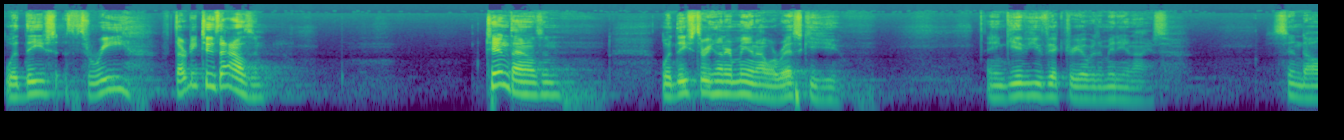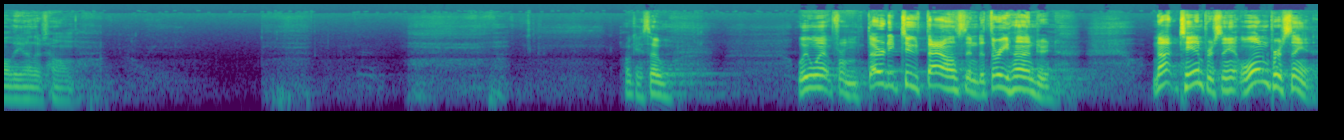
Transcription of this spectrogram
With these three, 32,000, 10,000, with these 300 men, I will rescue you and give you victory over the Midianites. Send all the others home. Okay, so we went from 32,000 to 300. Not 10%, 1%.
